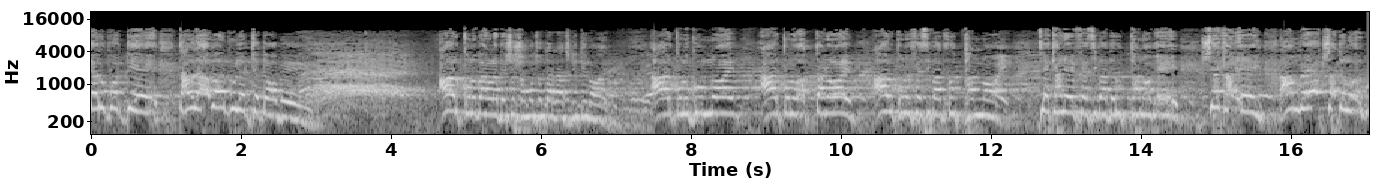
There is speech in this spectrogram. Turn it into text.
কার উপর দিয়ে তাহলে আবার বুলেট যেতে হবে। আর কোনো বাংলাদেশের সমঝোতার রাজনীতি নয়। আর কোনো গুম নয়, আর কোনো হত্যা নয়, আর কোনো ফেসিবাদের উত্থান নয়। যেখানে ফেসিবাদের উত্থান হবে, সেখানেই আমরা একসাথে লড়ব।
